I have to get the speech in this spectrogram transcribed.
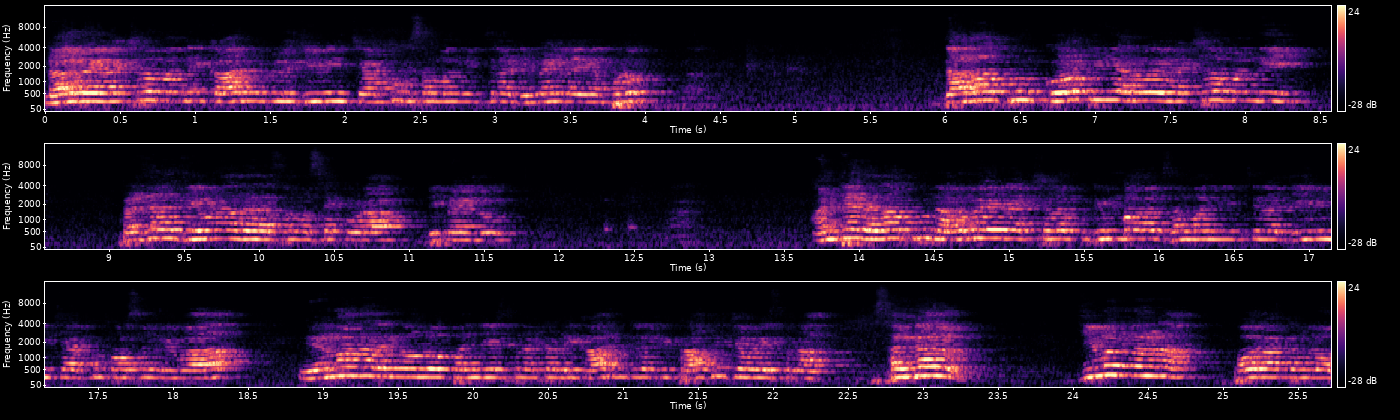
నలభై లక్షల మంది కార్మికులు జీవించే హక్కుకు సంబంధించిన డిమాండ్ అయినప్పుడు దాదాపు కోటి అరవై లక్షల మంది ప్రజల జీవనాధార సమస్య కూడా డిమాండ్లు. అంటే దాదాపు నలభై లక్షల కుటుంబాలకు సంబంధించిన జీవించే హక్కు కోసం ఇవాళ నిర్మాణ రంగంలో పనిచేస్తున్నటువంటి కార్మికులకి ప్రాతినిధ్యం వహిస్తున్నారు సంఘాలు జీవన పోరాటంలో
